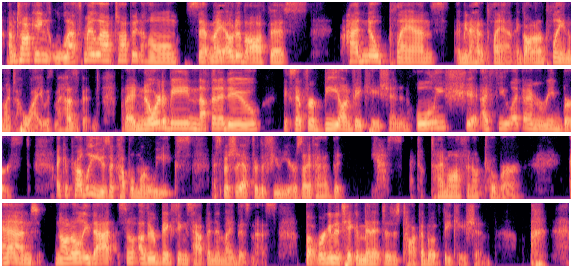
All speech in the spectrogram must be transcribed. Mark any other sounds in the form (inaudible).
I'm talking left my laptop at home, set my out of office, had no plans. I mean, I had a plan. I got on a plane and went to Hawaii with my husband, but I had nowhere to be, nothing to do except for be on vacation. And holy shit, I feel like I'm rebirthed. I could probably use a couple more weeks, especially after the few years I've had. But yes, I took time off in October. And not only that, some other big things happened in my business. But we're going to take a minute to just talk about vacation.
